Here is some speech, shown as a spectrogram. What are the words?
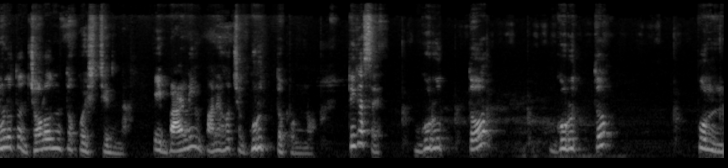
মূলত জ্বলন্ত কোয়েশ্চেন না। এই বার্নিং মানে হচ্ছে গুরুত্বপূর্ণ, ঠিক আছে? গুরুত্ব, গুরুত্বপূর্ণ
